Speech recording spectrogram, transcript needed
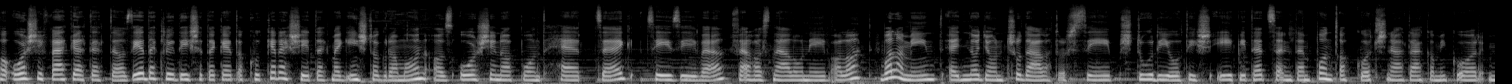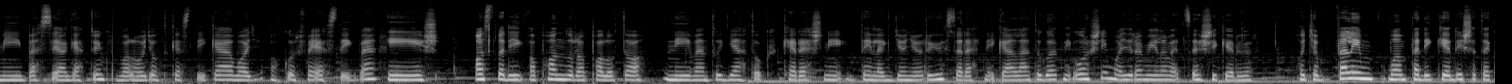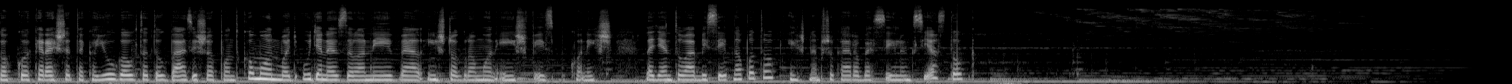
Ha Orsi felkeltette az érdeklődéseteket, akkor keressétek meg Instagramon az orsina.herceg CZ-vel felhasználó név alatt, valamint egy nagyon csodálatos, szép stúdiót is épített, szerintem pont akkor csinálták, amikor mi beszélgettünk, valahogy ott kezdték el, vagy akkor fejezték be, és azt pedig a Pandora Palota néven tudjátok keresni, tényleg gyönyörű, szeretnék ellátogatni. Orsi, majd remélem egyszer sikerül. Hogyha felém van pedig kérdésetek, akkor keressetek a jogaoktatókbázisa.com-on, vagy ugyanezzel a névvel Instagramon és Facebookon is. Legyen további szép napotok, és nem sokára beszélünk. Sziasztok!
